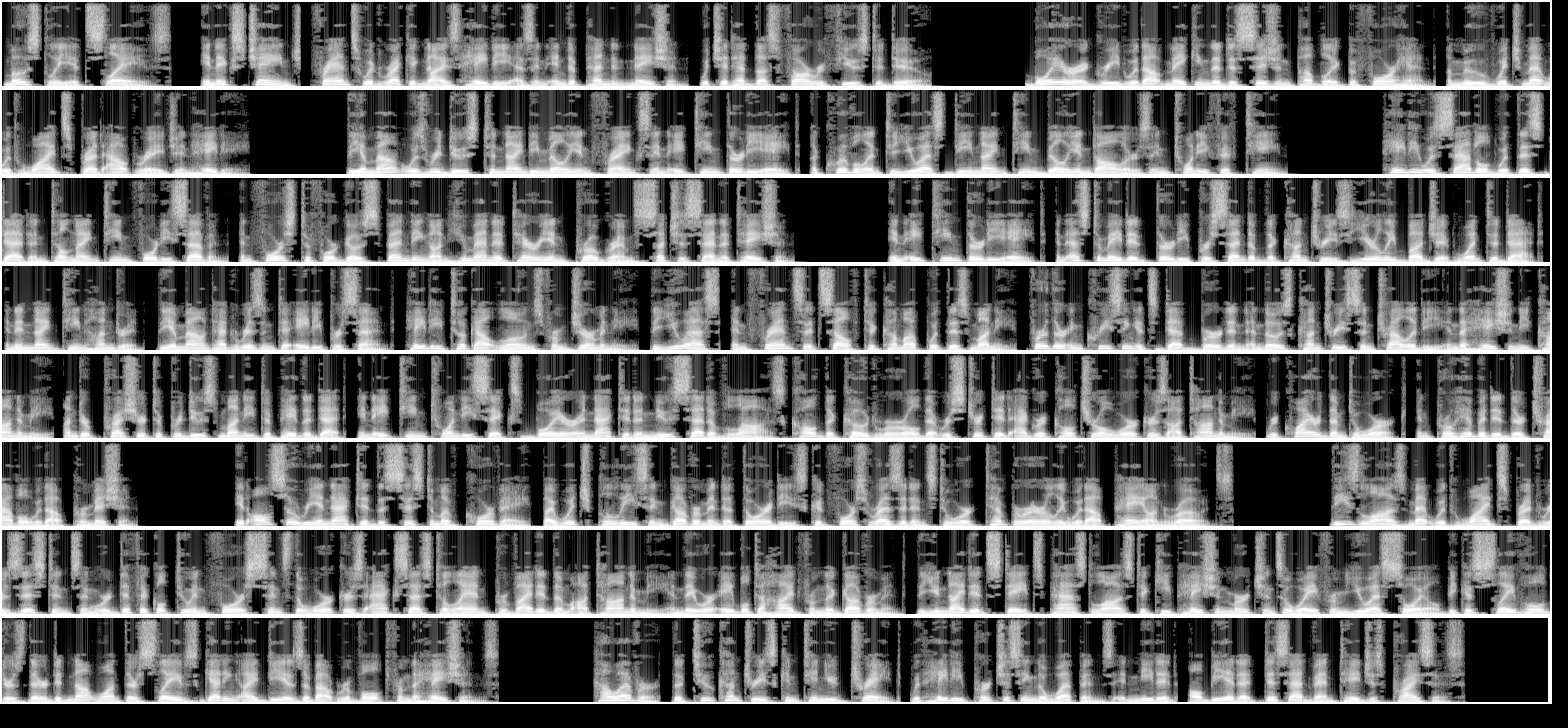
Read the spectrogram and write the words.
mostly its slaves. In exchange, France would recognize Haiti as an independent nation, which it had thus far refused to do. Boyer agreed without making the decision public beforehand, a move which met with widespread outrage in Haiti. The amount was reduced to 90 million francs in 1838, equivalent to USD $19 billion in 2015. Haiti was saddled with this debt until 1947, and forced to forego spending on humanitarian programs such as sanitation. In 1838, an estimated 30% of the country's yearly budget went to debt, and in 1900, the amount had risen to 80%. Haiti took out loans from Germany, the US, and France itself to come up with this money, further increasing its debt burden and those countries' centrality in the Haitian economy. Under pressure to produce money to pay the debt, in 1826 Boyer enacted a new set of laws called the Code Rural that restricted agricultural workers' autonomy, required them to work, and prohibited their travel without permission. It also reenacted the system of corvée, by which police and government authorities could force residents to work temporarily without pay on roads. These laws met with widespread resistance and were difficult to enforce since the workers' access to land provided them autonomy and they were able to hide from the government. The United States passed laws to keep Haitian merchants away from U.S. soil because slaveholders there did not want their slaves getting ideas about revolt from the Haitians. However, the two countries continued trade, with Haiti purchasing the weapons it needed, albeit at disadvantageous prices.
